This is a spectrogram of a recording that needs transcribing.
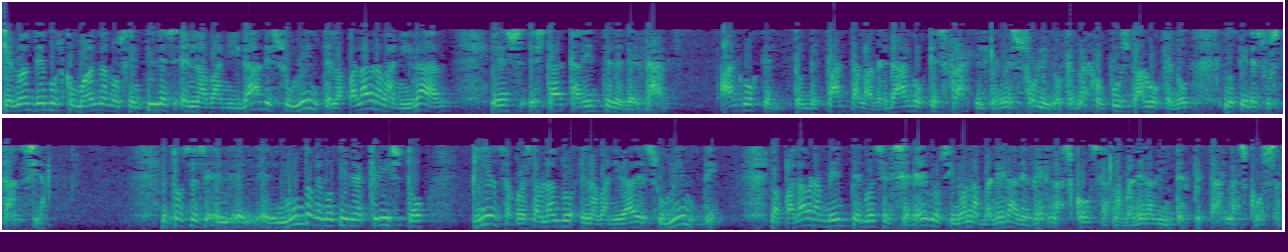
que no andemos como andan los gentiles en la vanidad de su mente. La palabra vanidad es estar carente de verdad. Algo que, donde falta la verdad, algo que es frágil, que no es sólido, que no es robusto, algo que no, no tiene sustancia. Entonces, el, mundo que no tiene a Cristo piensa, pues está hablando en la vanidad de su mente. La palabra mente no es el cerebro, sino la manera de ver las cosas, la manera de interpretar las cosas.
